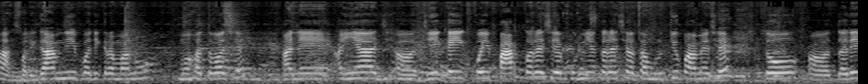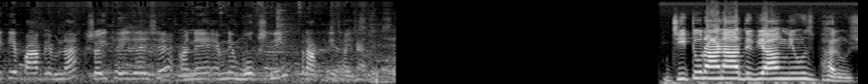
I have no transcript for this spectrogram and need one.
હા સોરી ગામની પરિક્રમાનું મહત્ત્વ છે. અને અહીંયા જે કંઈ કોઈ પાપ કરે છે, પુણ્ય કરે છે અથવા મૃત્યુ પામે છે, તો દરેકે પાપ એમના ક્ષય થઈ જાય છે અને એમને મોક્ષની પ્રાપ્તિ થાય છે. જીતુ રાણા, દિવ્યાંગ ન્યૂઝ ભરૂચ.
